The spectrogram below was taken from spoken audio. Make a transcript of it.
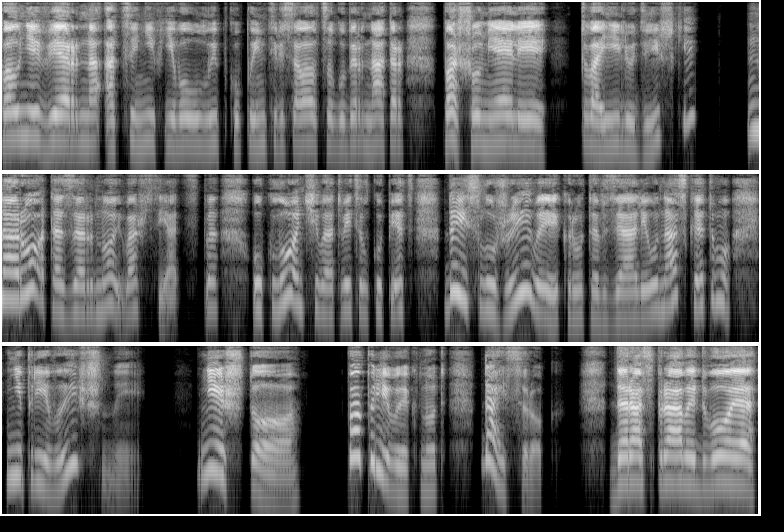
Вполне верно, оценив его улыбку, поинтересовался губернатор. — Пошумели твои людишки? — Народ озорной, ваше сиятельство, — уклончиво ответил купец. — Да и служивые круто взяли, у нас к этому непривычные. Ничто, попривыкнут, дай срок. До расправы двое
